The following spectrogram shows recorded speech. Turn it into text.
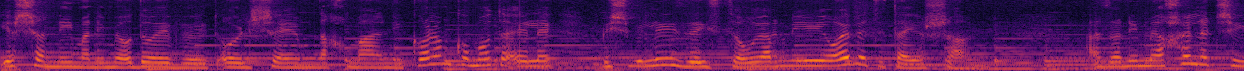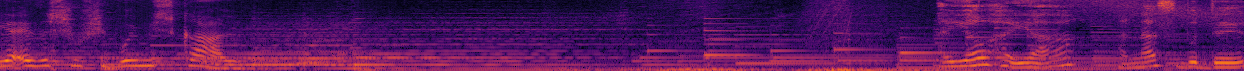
ישנים אני מאוד אוהבת, אוהל שם, נחמני, כל המקומות האלה בשבילי זה היסטוריה, אני אוהבת את הישן. אז אני מאחלת שיהיה איזשהו שיווי משקל. היו היה פנס בודד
